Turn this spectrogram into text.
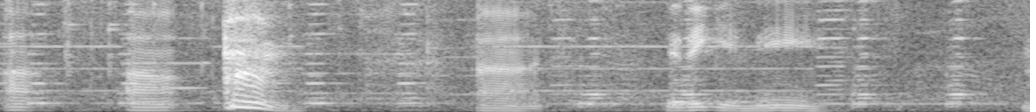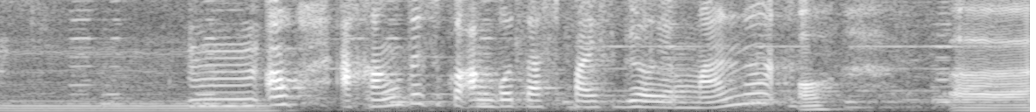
Ah, ah, ah, jadi gini. Hmm, Hmm, oh akang tuh suka anggota Spice Girl yang mana Oh, eh,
